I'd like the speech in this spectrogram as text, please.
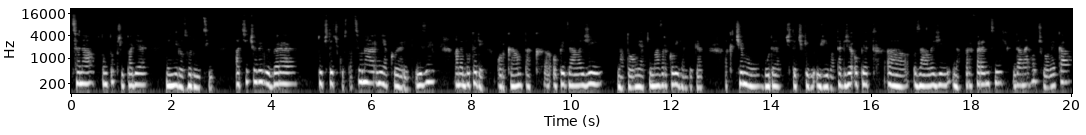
cena v tomto případě není rozhodující. Ať si člověk vybere tu čtečku stacionární, jako je Read Easy, anebo tedy Orkam, tak opět záleží na tom, jaký má zrakový handicap a k čemu bude čtečky využívat. Takže opět uh, záleží na preferencích daného člověka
